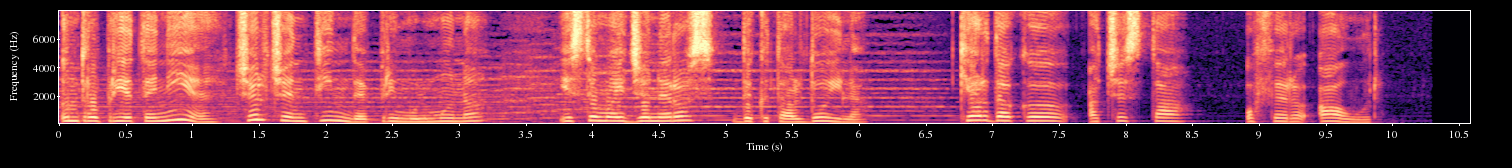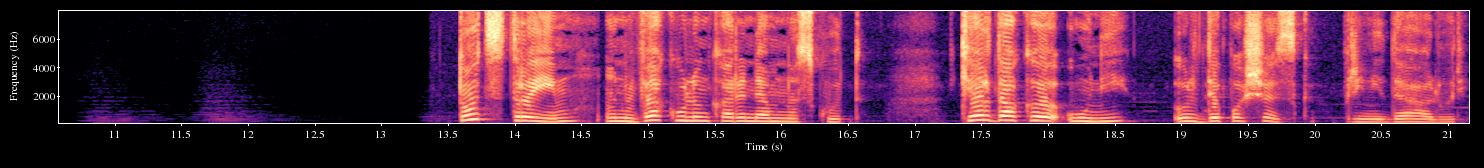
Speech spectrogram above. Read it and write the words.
Într-o prietenie, cel ce întinde primul mâna este mai generos decât al doilea, chiar dacă acesta oferă aur. Toți trăim în veacul în care ne-am născut, chiar dacă unii îl depășesc prin idealuri.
